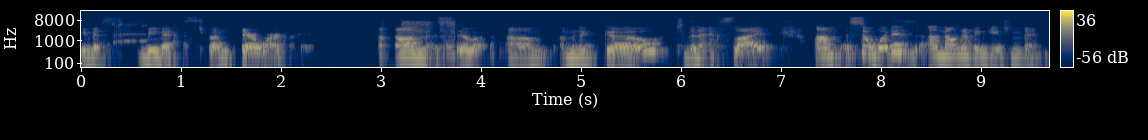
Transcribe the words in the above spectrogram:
remixed, remixed from their work. Um, so um, I'm going to go to the next slide. Um, so what is a mountain of engagement?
